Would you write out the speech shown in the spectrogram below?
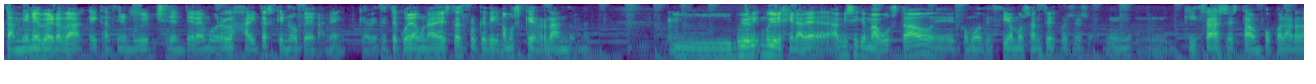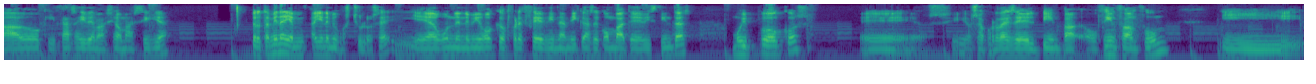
También es verdad que hay canciones muy ochenteras y muy relajaditas que no pegan, ¿eh? que a veces te cuelan una de estas porque digamos que es random. ¿eh? Y muy, muy original, ¿eh? a mí sí que me ha gustado, eh, como decíamos antes, pues eso, mm, quizás está un poco alargado, quizás hay demasiado masilla, pero también hay, hay enemigos chulos, ¿eh? y hay algún enemigo que ofrece dinámicas de combate distintas, muy pocos, eh, si os acordáis del Pim Pam- o Fin Fan Fum, y,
